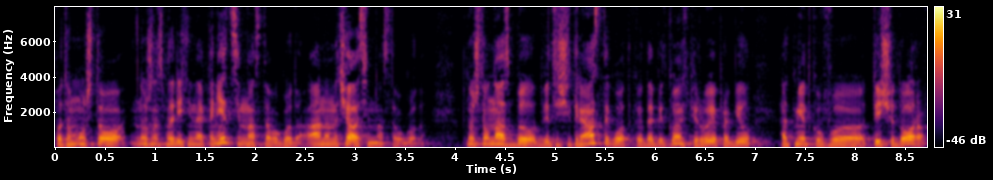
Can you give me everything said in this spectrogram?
потому что нужно смотреть не на конец 2017 года, а на начало 2017 года. Потому что у нас был 2013 год, когда биткоин впервые пробил отметку в 1000 долларов,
